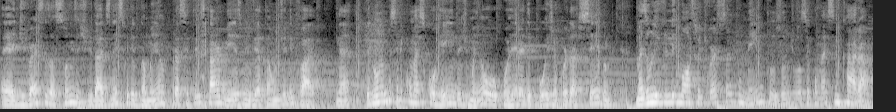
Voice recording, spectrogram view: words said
é, diversas ações e atividades nesse período da manhã para se testar mesmo e ver até onde ele vai né? Eu não lembro se ele começa correndo de manhã ou correr é depois de acordar cedo, mas no livro ele mostra diversos argumentos onde você começa a encarar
